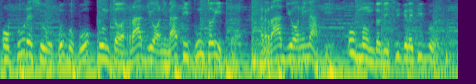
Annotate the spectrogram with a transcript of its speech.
oppure su www.radioanimati.it. Radio Animati, un mondo di sigle TV.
